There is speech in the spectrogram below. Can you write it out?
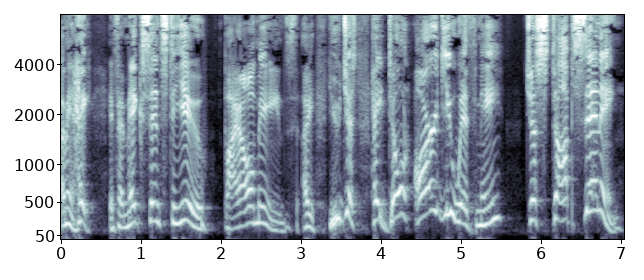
I mean, hey, if it makes sense to you, by all means, I, you just, hey, don't argue with me. Just stop sinning.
